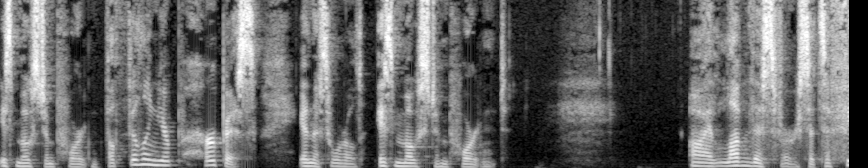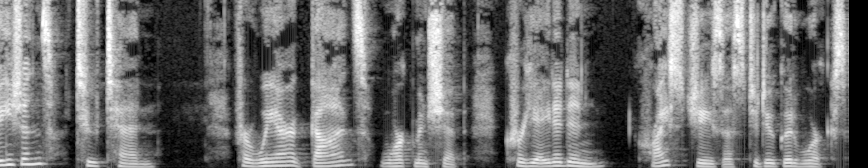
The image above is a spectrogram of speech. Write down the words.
is most important. Fulfilling your purpose in this world is most important. Oh, I love this verse. It's Ephesians 2:10. For we are God's workmanship, created in Christ Jesus to do good works,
